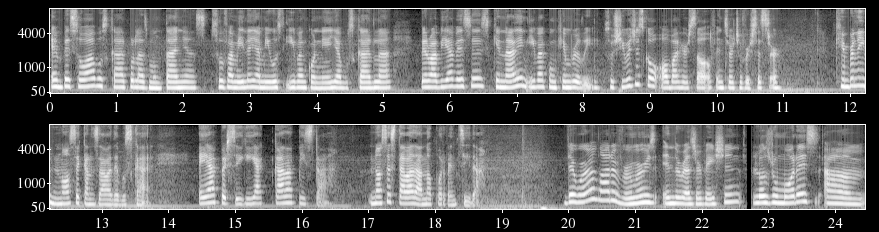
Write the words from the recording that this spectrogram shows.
Empezó a buscar por las montañas, su familia y amigos iban con ella a buscarla, pero había veces que nadie iba con Kimberly, so she would just go all by herself in search of her sister. Kimberly no se cansaba de buscar. Ella perseguía cada pista. No se estaba dando por vencida. There were a lot of rumors in the reservation. Los rumores um,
